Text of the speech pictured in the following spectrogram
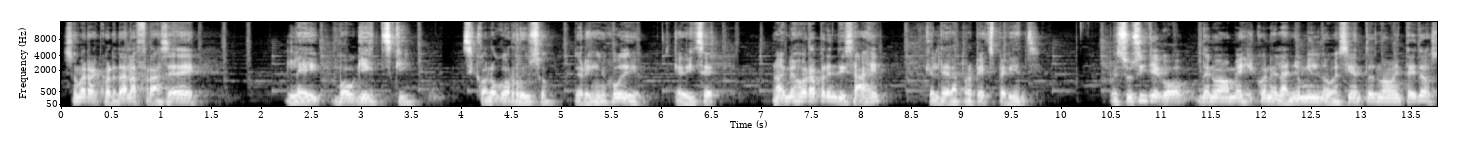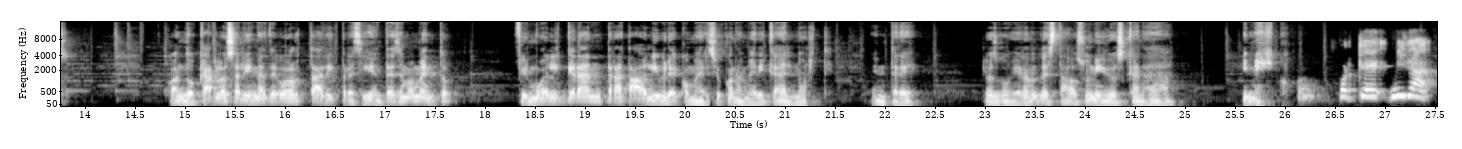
Eso me recuerda a la frase de Leigh Bogitsky, psicólogo ruso de origen judío, que dice, no hay mejor aprendizaje que el de la propia experiencia. Pues Susi llegó de nuevo a México en el año 1992, cuando Carlos Salinas de Gortari, presidente de ese momento, firmó el Gran Tratado de Libre Comercio con América del Norte, entre los gobiernos de Estados Unidos, Canadá y México. Porque, mira,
